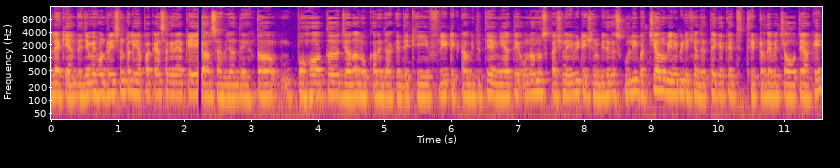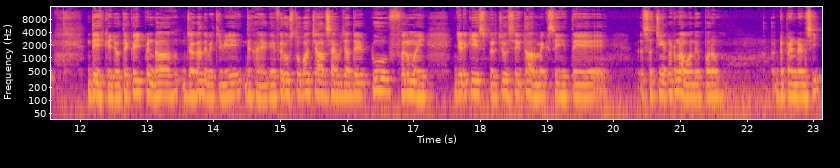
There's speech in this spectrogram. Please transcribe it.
ਲੈ ਕੇ ਆਉਂਦੇ। ਜਿਵੇਂ ਹੁਣ ਰੀਸੈਂਟਲੀ ਆਪਾਂ ਕਹਿ ਸਕਦੇ ਹਾਂ ਕਿ ਚਾਰ ਸਾਹਿਬਜ਼ਾਦੇ, ਤਾਂ ਬਹੁਤ ਜ਼ਿਆਦਾ ਲੋਕਾਂ ਨੇ ਜਾ ਕੇ ਦੇਖੀ ਫ੍ਰੀ ਟਿਕਟਾਂ ਵੀ ਦਿੱਤੀਆਂ ਗਈਆਂ ਤੇ ਉਹਨਾਂ ਨੂੰ ਸਪੈਸ਼ਲ ਇਨਵੀਟੇਸ਼ਨ ਵੀ ਦਿੱਤੇ ਸਕੂਲੀ ਬੱਚਿਆਂ ਨੂੰ ਵੀ ਇਨਵੀਟੇਸ਼ਨ ਦਿੱਤੇ ਗਏ ਕਿ ਥੀਏਟਰ ਦੇ ਵਿੱਚ ਆਓ ਤੇ ਆ ਕੇ ਦੇਖ ਕੇ ਜਾਓ ਤੇ ਕਈ ਪਿੰਡਾਂ, ਜਗ੍ਹਾ ਦੇ ਵਿੱਚ ਵੀ ਇਹ ਦਿਖਾਏ ਗਏ। ਫਿਰ ਉਸ ਤੋਂ ਬਾਅਦ ਚਾਰ ਸਾਹਿਬਜ਼ਾਦੇ 2 ਫਿਲਮ ਆਈ, ਜਿਹੜੀ ਕਿ ਸਪਿਰਚੁਅਲ ਸੀ, ਧਾਰਮਿਕ ਸੀ ਤੇ ਸੱਚੀਆਂ ਘਟਨਾਵਾਂ ਦੇ ਉੱਪਰ ਡਿਪੈਂਡੈਂਟ ਸੀ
